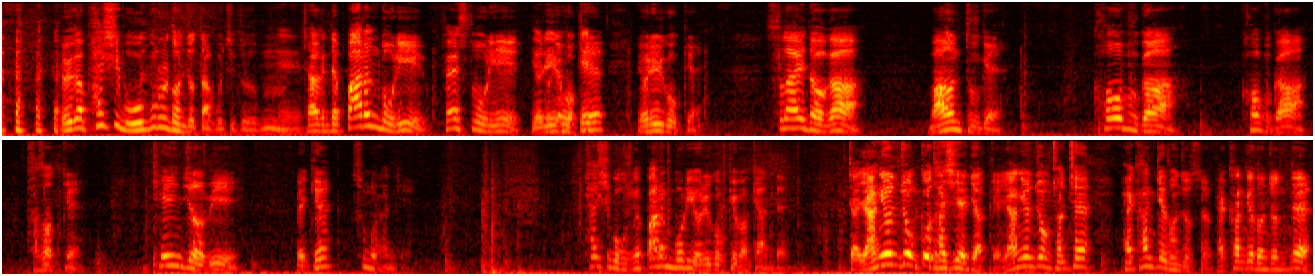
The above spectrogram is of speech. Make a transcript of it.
여기가 85구를 던졌다고 지금. 음. 네. 자, 근데 빠른 볼이 패스트 볼이 17개? 17개. 슬라이더가 42개. 커브가 커브가 5개. 체인지업이 몇 개? 21개. 85구 중에 빠른 볼이 17개밖에 안 돼. 자, 양현종 거 다시 얘기할게. 양현종 전체 101개 던졌어요. 101개 던졌는데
